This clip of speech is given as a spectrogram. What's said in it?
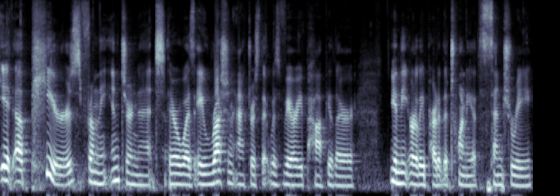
it appears from the internet, there was a Russian actress that was very popular in the early part of the 20th century.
